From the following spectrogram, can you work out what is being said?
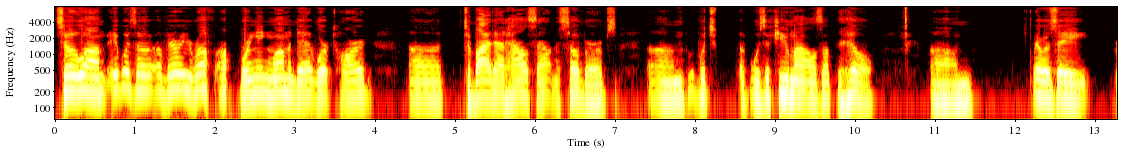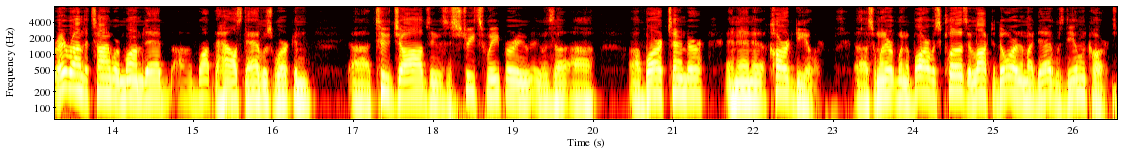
So um, it was a, a, very rough upbringing. Mom and dad worked hard uh, to buy that house out in the suburbs, um, which was a few miles up the hill. Um, there was a right around the time where mom and dad uh, bought the house. Dad was working uh, two jobs. He was a street sweeper. He, he was a, a, a, bartender and then a card dealer. Uh, so when, when the bar was closed, they locked the door, and then my dad was dealing cards.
